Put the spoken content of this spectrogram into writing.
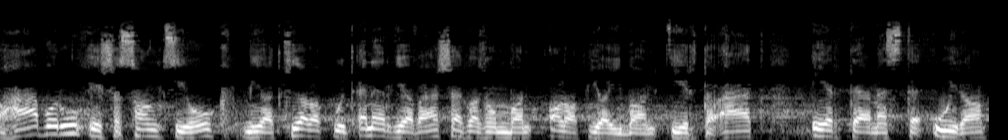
A háború és a szankciók miatt kialakult energiaválság azonban alapjaiban írta át, értelmezte újra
